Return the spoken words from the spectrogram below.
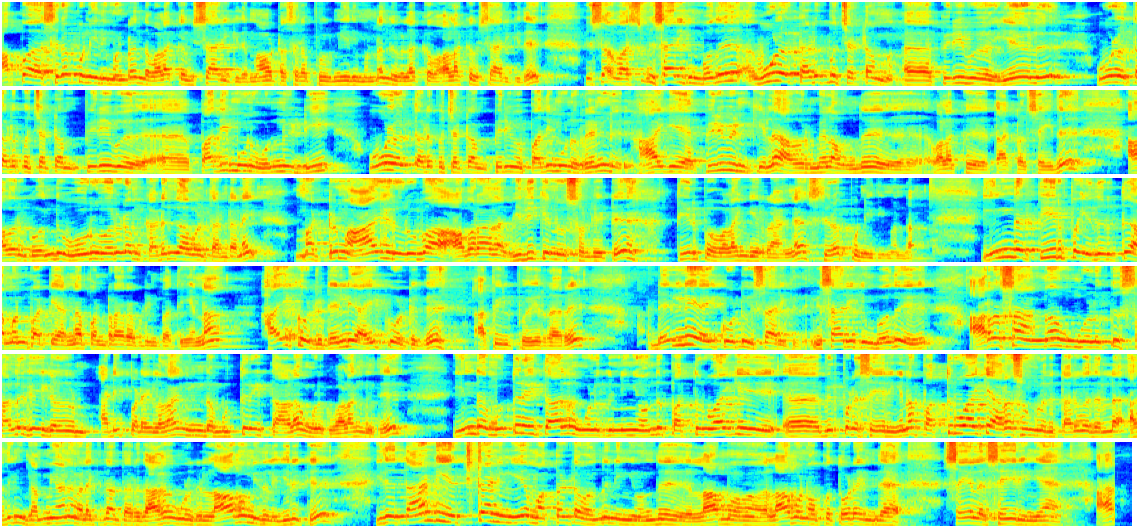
அப்போ சிறப்பு நீதிமன்றம் இந்த வழக்கை விசாரிக்குது. மாவட்ட சிறப்பு நீதிமன்றம் இந்த விளக்க வழக்கை விசாரிக்குது. விசா விசாரிக்கும் போது ஊழல் தடுப்பு சட்டம் பிரிவு ஏழு ஊழல் தடுப்பு சட்டம் பிரிவு பதிமூணு ஒன்று டி ஊழல் தடுப்பு சட்டம் பிரிவு பதிமூணு ரெண்டு ஆகிய பிரிவின் கீழே அவர் மேலே வந்து வழக்கு தாக்கல் செய்து அவருக்கு வந்து ஒரு வருடம் கடுங்காவல் தண்டனை மற்றும் ஆயிரம் ரூபாய் அபராதம் விதிக்கணும்னு சொல்லிட்டு தீர்ப்பை வழங்கிடுறாங்க சிறப்பு நீதிமன்றம். இந்த தீர்ப்பை எதிர்த்து அமன் பாட்டியார் என்ன பண்ணுறாரு அப்படின்னு பார்த்தீங்கன்னா ஹைகோர்ட்டு டெல்லி ஹைகோர்ட்டுக்கு அப்பீல் போயிடுறாரு. டெல்லி ஹைகோர்ட்டு விசாரிக்குது. விசாரிக்கும் போது அரசாங்கம் உங்களுக்கு சலுகைகள் அடிப்படையில் தான் இந்த முத்திரைத்தாளை உங்களுக்கு வழங்குது. இந்த முத்திரைத்தாள் உங்களுக்கு நீங்கள் வந்து பத்து ரூபாய்க்கு விற்பனை செய்கிறீங்கன்னா பத்து ரூபாய்க்கு அரசு உங்களுக்கு தருவதில்லை. அதுவும் கம்மியான விலைக்கு தான் தருது. ஆக உங்களுக்கு லாபம் இதில் இருக்குது இதை தாண்டி எக்ஸ்ட்ரா நீங்கள் ஏன் மக்கள்கிட்ட வந்து நீங்கள் வந்து லாபம் லாப நோக்கத்தோடு இந்த செயலை செய்கிறீங்க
